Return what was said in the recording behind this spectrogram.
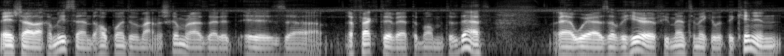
And the whole point of a matna shchimra is that it is uh, effective at the moment of death. Uh, whereas over here, if he meant to make it with the kinyan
